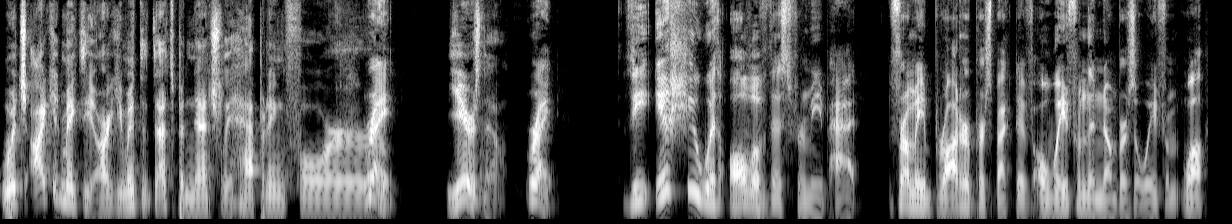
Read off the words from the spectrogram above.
Which I could make the argument that that's been naturally happening for Right. Years now. Right. The issue with all of this for me, Pat, from a broader perspective, away from the numbers, away from, well,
